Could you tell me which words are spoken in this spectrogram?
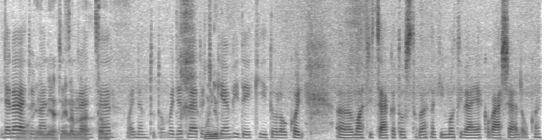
De lehet, Jó, hogy már nincs ez a rendszer, láttam. vagy nem tudom, vagy ez lehet, hogy Mondjuk... csak ilyen vidéki dolog, hogy uh, matricákat osztogatnak, így motiválják a vásárlókat.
